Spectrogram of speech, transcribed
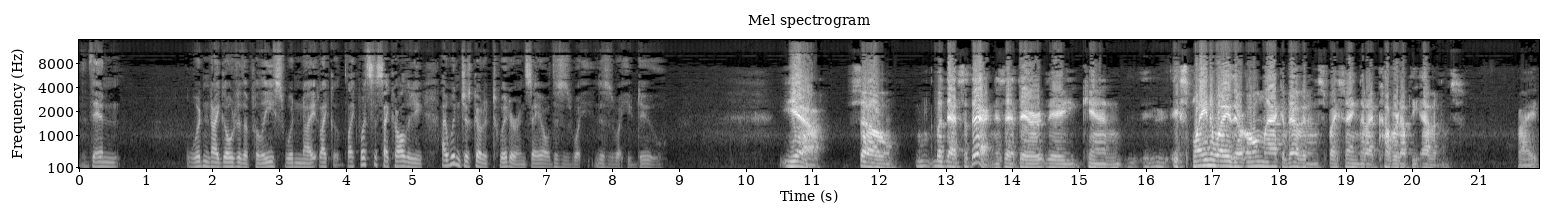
then wouldn't I go to the police? Wouldn't I like like what's the psychology? I wouldn't just go to Twitter and say, "Oh, this is what this is what you do." Yeah. So, but that's the thing is that they they can explain away their own lack of evidence by saying that I've covered up the evidence. Right?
